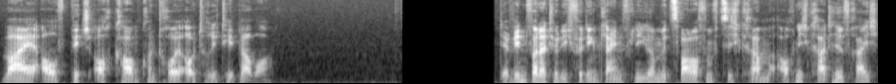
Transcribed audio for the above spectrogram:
weil auf Pitch auch kaum Kontrollautorität da war. Der Wind war natürlich für den kleinen Flieger mit 250 Gramm auch nicht gerade hilfreich,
